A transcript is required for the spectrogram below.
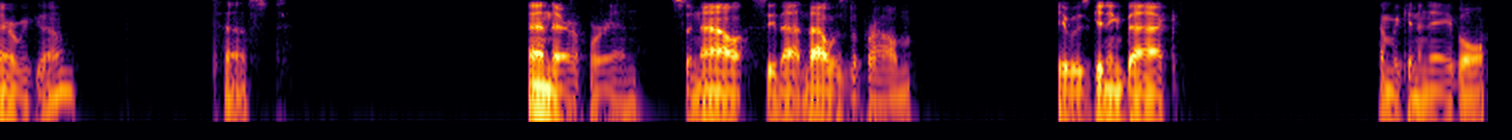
There we go. Test. And there, we're in. So now, see that that was the problem. It was getting back, and we can enable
